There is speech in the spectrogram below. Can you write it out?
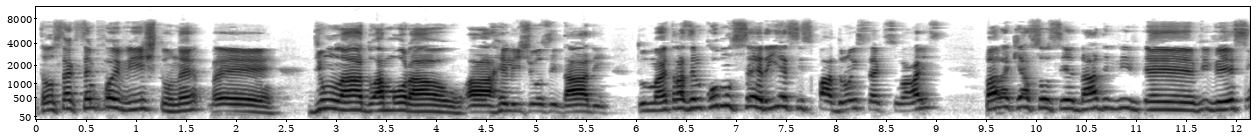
Então o sexo sempre foi visto, né, é, de um lado a moral, a religiosidade, tudo mais, trazendo como seriam esses padrões sexuais para que a sociedade é, vivesse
